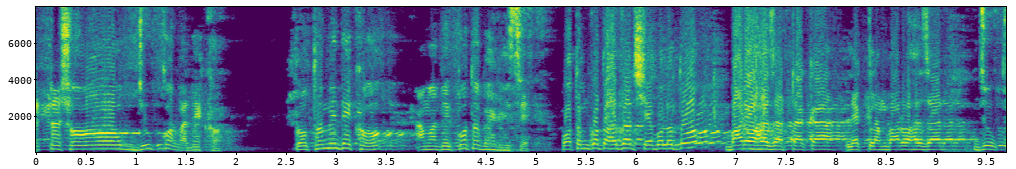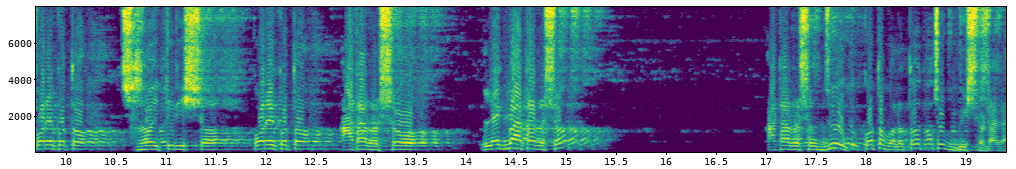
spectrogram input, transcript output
একটা সব যোগ করবা, দেখো। প্রথমে দেখো আমাদের কত বের হয়েছে। প্রথম কত হাজার, সে বলো তো, বারো হাজার টাকা। লিখলাম বারো হাজার, যোগ পরে কত? ছয়ত্রিশশো, পরে কত? আঠারোশো। লিখবা আঠারোশো। আঠারোশো যুগ কত বলো তো? চব্বিশশো টাকা।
